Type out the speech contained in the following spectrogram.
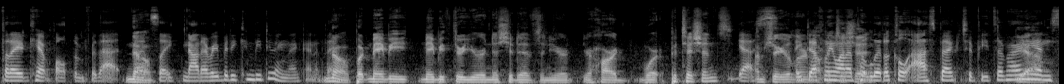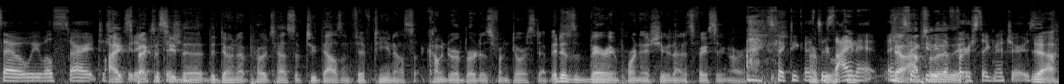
But I can't fault them for that. No. It's like, not everybody can be doing that kind of thing. No, but maybe maybe through your initiatives and your your hard work petitions. Yes. I'm sure you'll I learn. definitely about want a political aspect to Pizza Party, Yeah. and so we will start I expect to see the, the donut protest of 2015 outside, come to Roberta's front doorstep. It is a very important issue that is facing our. I expect you guys to people. sign it. I Yeah, expect you to be the first signatures. Yeah,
